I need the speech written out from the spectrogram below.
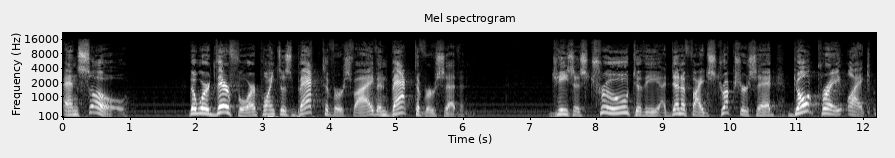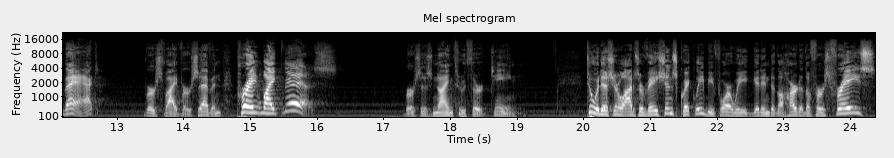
and so the word therefore points us back to verse 5 and back to verse 7. Jesus, true to the identified structure, said, Don't pray like that, verse 5, verse 7. Pray like this, verses 9 through 13. Two additional observations quickly before we get into the heart of the first phrase.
